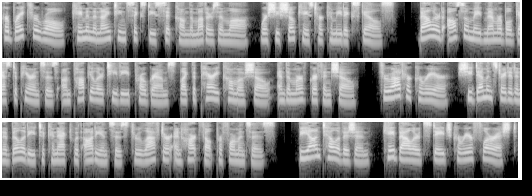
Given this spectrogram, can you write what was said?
Her breakthrough role came in the 1960s sitcom The Mothers-in-Law, where she showcased her comedic skills. Ballard also made memorable guest appearances on popular TV programs like The Perry Como Show and The Merv Griffin Show. Throughout her career, she demonstrated an ability to connect with audiences through laughter and heartfelt performances. Beyond television, Kaye Ballard's stage career flourished,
